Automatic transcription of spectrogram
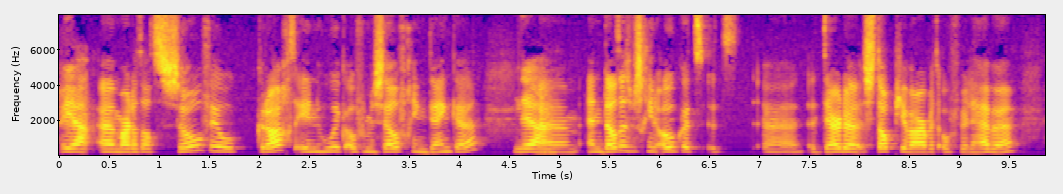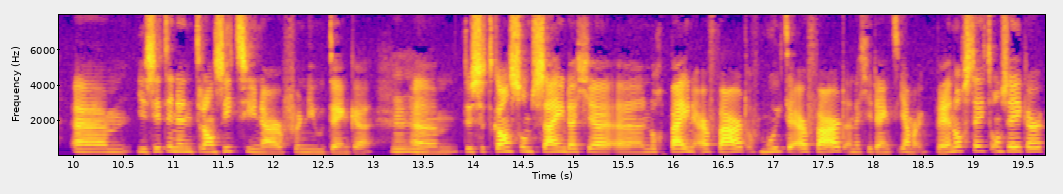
Ja, Uh, maar dat had zoveel kracht in hoe ik over mezelf ging denken. ja. Um, en dat is misschien ook het, het, uh, het derde stapje waar we het over willen hebben. Um, je zit in een transitie naar vernieuwd denken. Mhm. Um, dus het kan soms zijn dat je uh, nog pijn ervaart of moeite ervaart. En dat je denkt, ja, maar ik ben nog steeds onzeker.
